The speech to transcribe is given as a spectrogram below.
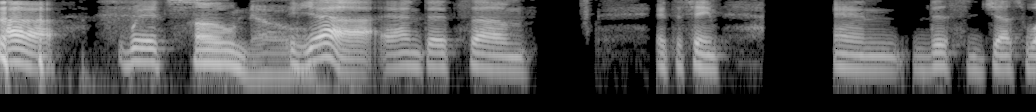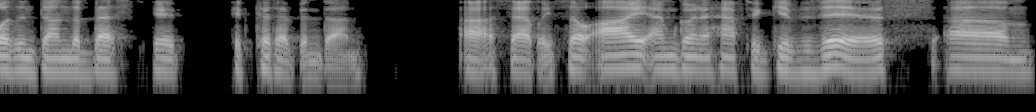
uh, which Oh no. yeah, and it's um it's a shame. And this just wasn't done the best it it could have been done. Uh sadly. So I am going to have to give this um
